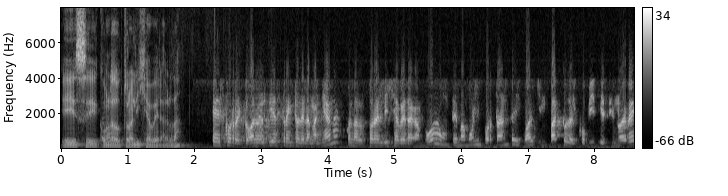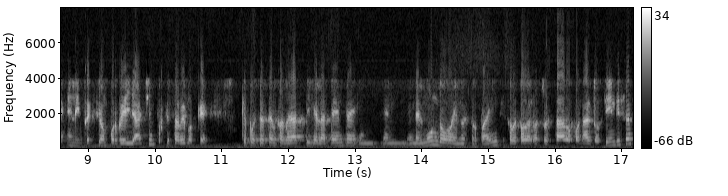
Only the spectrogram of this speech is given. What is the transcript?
es eh, con la doctora Ligia Vera, ¿verdad? Es correcto, a las 10.30 de la mañana con la doctora Eligia Vera Gamboa, un tema muy importante, igual impacto del COVID-19 en la infección por VIH, porque sabemos que que pues esta enfermedad sigue latente en, el mundo, en nuestro país y sobre todo en nuestro estado con altos índices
